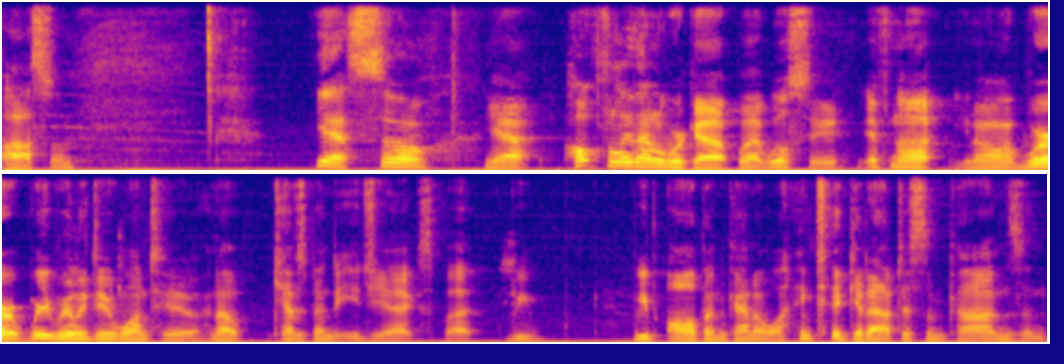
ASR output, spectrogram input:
Awesome. Yeah, so yeah, hopefully that'll work out, but we'll see. If not, you know, we're we really do want to. I know Kev's been to EGX, but we we've all been kind of wanting to get out to some cons and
